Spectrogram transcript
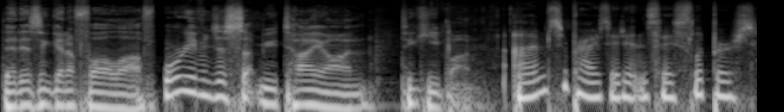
that isn't going to fall off, or even just something you tie on to keep on. I'm surprised they didn't say slippers.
